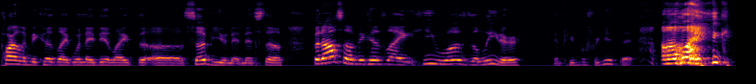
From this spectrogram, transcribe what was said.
partly because like when they did like the uh, subunit and stuff, but also because like he was the leader. And people forget that. Uh, like,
